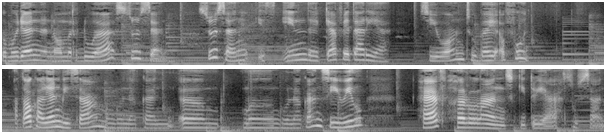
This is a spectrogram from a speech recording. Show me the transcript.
Kemudian nomor 2 Susan. Susan is in the cafeteria. She want to buy a food. atau kalian bisa menggunakan um, menggunakan si will have her lunch gitu ya Susan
